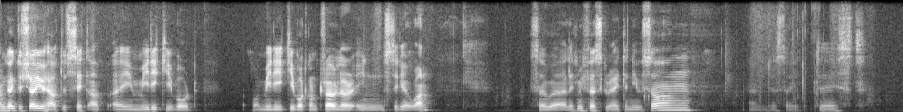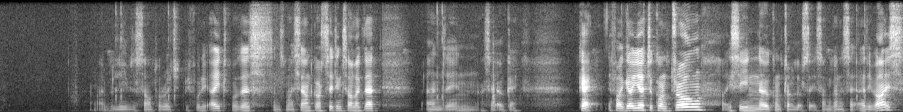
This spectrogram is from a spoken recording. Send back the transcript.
I'm going to show you how to set up a MIDI keyboard or MIDI keyboard controller in Studio One. So uh, let me first create a new song and just say test. I believe the sample rate should be 48 for this since my sound card settings are like that and then I say okay. Okay, if I go here to control, I see no controllers there, so I'm going to say add device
